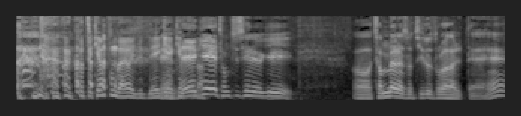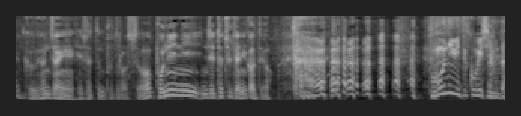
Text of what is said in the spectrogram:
그것도 캠프인가요? 이제 네 개의 예, 캠프가. 네 개의 정치 세력이 어, 전면에서 뒤로 돌아갈 때 그 현장에 계셨던 분으로서 본인이 이제 퇴출되니까 어때요? 부모님이 듣고 계십니다.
